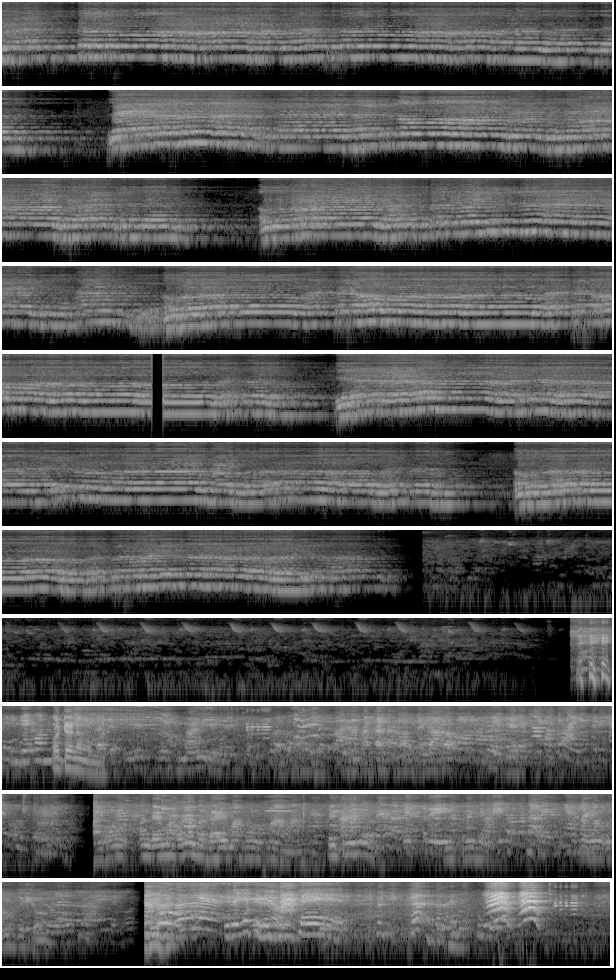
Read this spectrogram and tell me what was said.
Oh. Udah nang omah. Kan mah orang bergaya makhluk malang. Fitri ini. Fitri. Fitri ini. Yang nomor tiga. Piringnya dari Indonesia.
